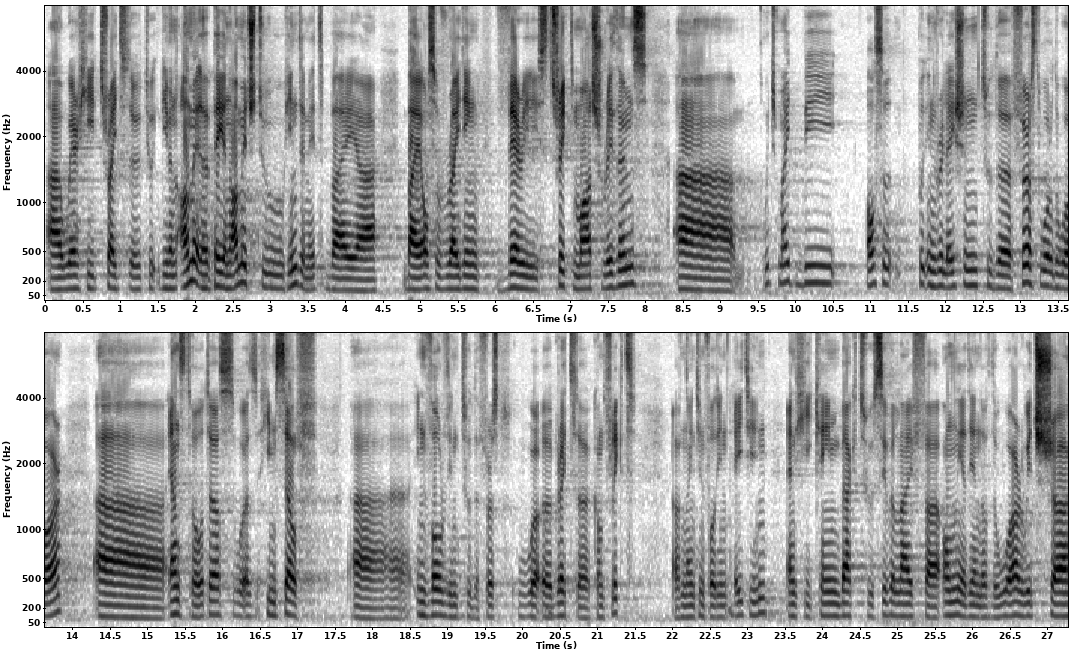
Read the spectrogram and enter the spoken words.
uh, where he tried to, to give an uh, pay an homage to Hindemith by, uh, by also writing very strict march rhythms, uh, which might be also put in relation to the First World War. Uh, Ernst Roters was himself involved into the first uh, great uh, conflict of 1914-18, and he came back to civil life uh, only at the end of the war, which, uh,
